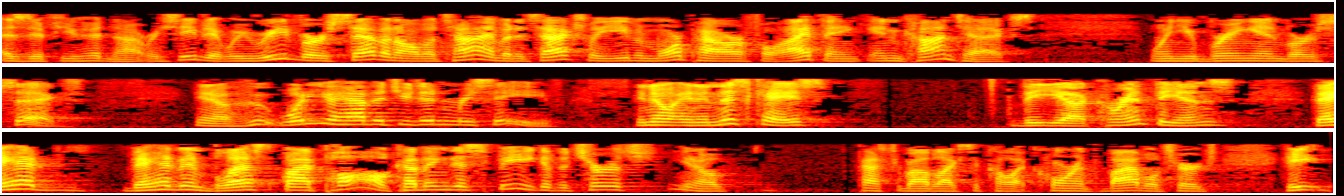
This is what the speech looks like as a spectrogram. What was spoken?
as if you had not received it? We read verse 7 all the time, but it's actually even more powerful, I think, in context when you bring in verse 6. You know, who, what do you have that you didn't receive? You know, and in this case, the uh, Corinthians, they had they had been blessed by Paul coming to speak at the church. You know, Pastor Bob likes to call it Corinth Bible Church. He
